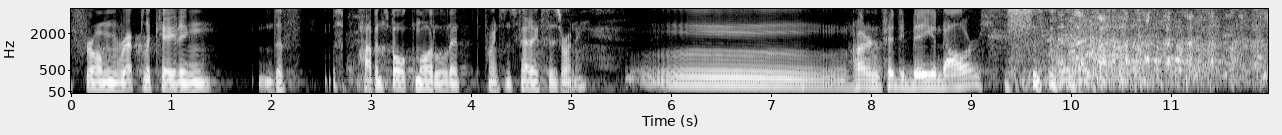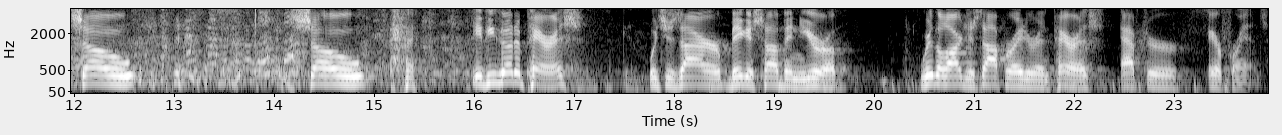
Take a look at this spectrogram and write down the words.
from replicating the hub and spoke model that, for instance, FedEx is running? Mm, 150 billion dollars. so, so if you go to Paris, which is our biggest hub in Europe, we're the largest operator in Paris after Air France.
